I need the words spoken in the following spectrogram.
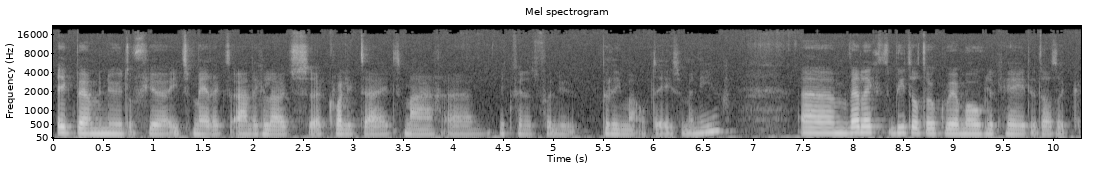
ik ben benieuwd of je iets merkt aan de geluidskwaliteit. Maar ik vind het voor nu prima op deze manier. Um, wellicht biedt dat ook weer mogelijkheden dat ik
